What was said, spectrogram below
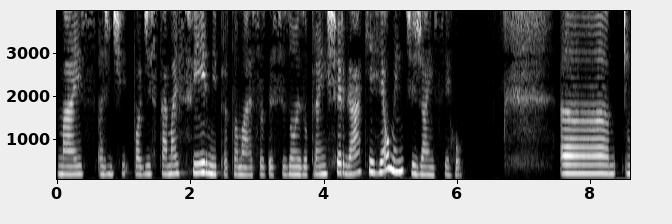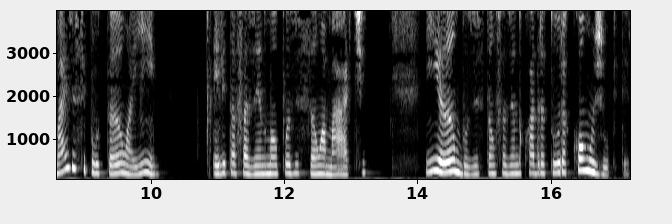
Mas a gente pode estar mais firme para tomar essas decisões ou para enxergar que realmente já encerrou. Uh, mas esse Plutão aí, ele está fazendo uma oposição a Marte e ambos estão fazendo quadratura com o Júpiter.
